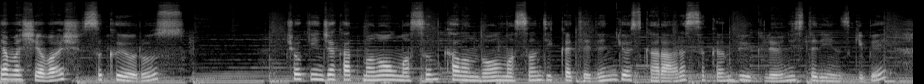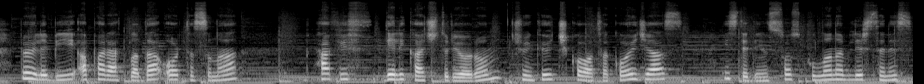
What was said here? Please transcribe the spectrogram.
yavaş yavaş sıkıyoruz. Çok ince katman olmasın, kalın da olmasın dikkat edin. Göz kararı sıkın büyüklüğünü istediğiniz gibi. Böyle bir aparatla da ortasına hafif delik açtırıyorum. Çünkü çikolata koyacağız. İstediğiniz sos kullanabilirsiniz.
